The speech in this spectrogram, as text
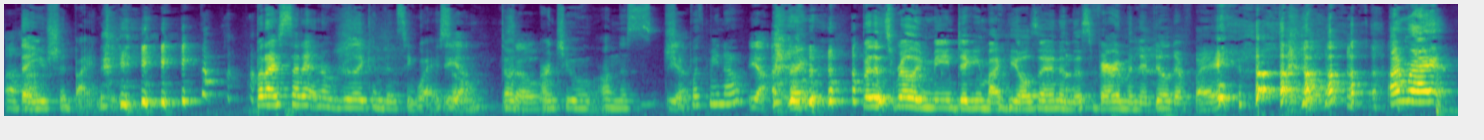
Uh-huh. that you should buy into. But I said it in a really convincing way. So, Yeah, don't so- aren't you on this ship Yeah. with me now? yeah. Right? but it's really me digging my heels in in this very manipulative way. I'm right.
